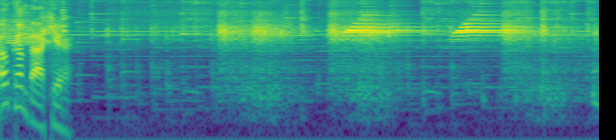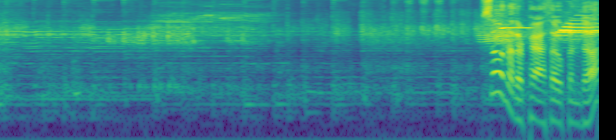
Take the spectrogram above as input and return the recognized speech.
Oh, come back here. So another path opened up.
